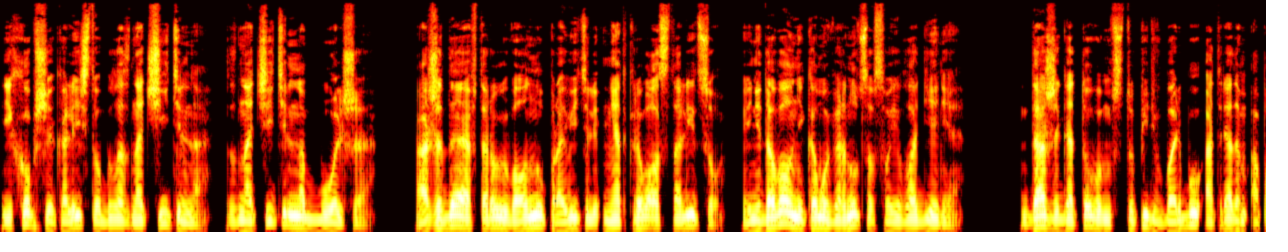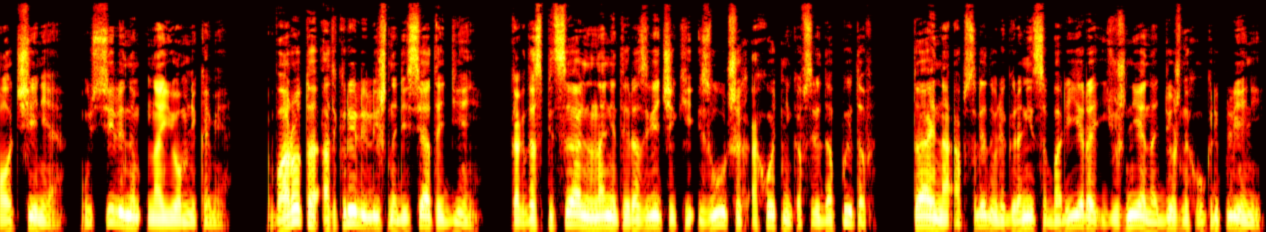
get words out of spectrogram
их общее количество было значительно, значительно больше. Ожидая вторую волну, правитель не открывал столицу и не давал никому вернуться в свои владения, даже готовым вступить в борьбу отрядом ополчения, усиленным наемниками. Ворота открыли лишь на десятый день, когда специально нанятые разведчики из лучших охотников-следопытов тайно обследовали границы барьера южнее надежных укреплений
